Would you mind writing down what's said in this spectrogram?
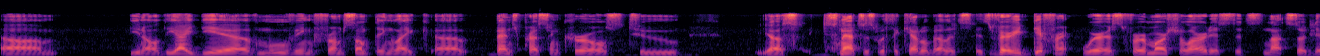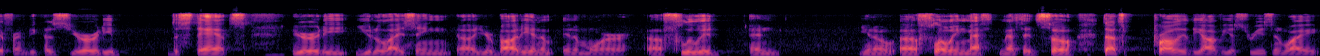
um, you know, the idea of moving from something like uh, bench press and curls to snatches with the kettlebell, it's it's very different. Whereas for a martial artist, it's not so different because you're already the stance, you're already utilizing uh, your body in a in a more uh, fluid and you know uh, flowing meth- method. So that's probably the obvious reason why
